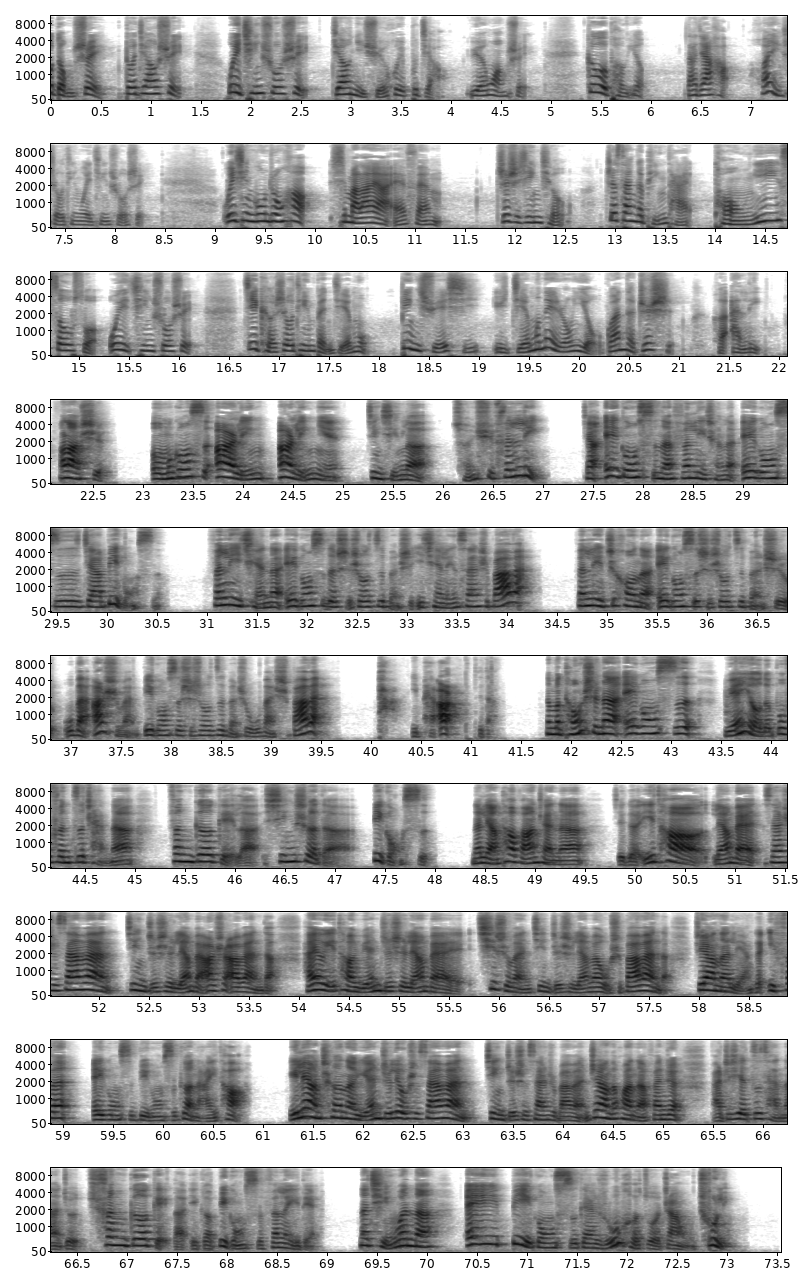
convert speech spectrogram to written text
不懂税，多交税。魏青说税，教你学会不缴冤枉税。各位朋友，大家好，欢迎收听魏青说税。微信公众号、喜马拉雅 FM、知识星球这三个平台统一搜索“魏青说税”，即可收听本节目，并学习与节目内容有关的知识和案例。王老师，我们公司二零二零年进行了存续分立。将 A 公司呢分立成了 A 公司加 B 公司。分立前呢，A 公司的实收资本是一千零三十八万。分立之后呢，A 公司实收资本是五百二十万，B 公司实收资本是五百十八万。啪，一拍二，对的。那么同时呢，A 公司原有的部分资产呢分割给了新设的 B 公司。那两套房产呢？这个一套两百三十三万，净值是两百二十二万的，还有一套原值是两百七十万，净值是两百五十八万的。这样呢，两个一分，A 公司、B 公司各拿一套。一辆车呢，原值六十三万，净值是三十八万。这样的话呢，反正把这些资产呢就分割给了一个 B 公司，分了一点。那请问呢，A、B 公司该如何做账务处理？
